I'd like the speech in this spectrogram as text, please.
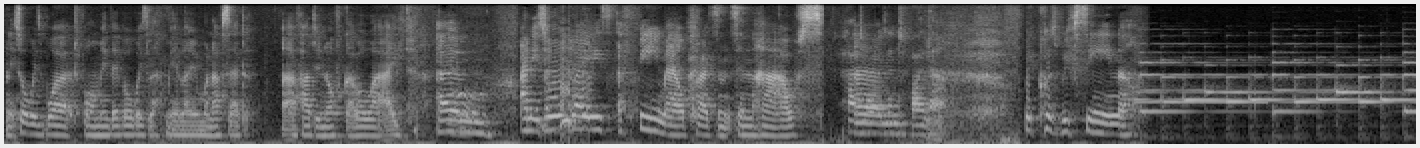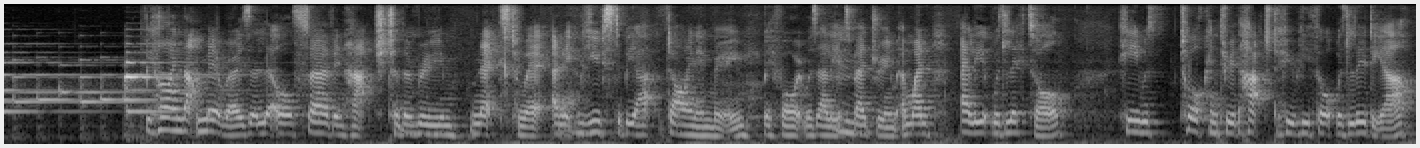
and it's always worked for me. They've always left me alone when I've said. I've had enough, go away. Um, and it's always a female presence in the house How do you Um, identify that? because we've seen behind that mirror is a little serving hatch to the room next to it and it used to be a dining room before it was Elliot's bedroom. And when Elliot was little he was talking through the hatch to who he thought was Lydia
